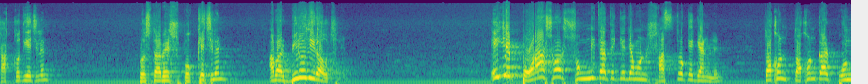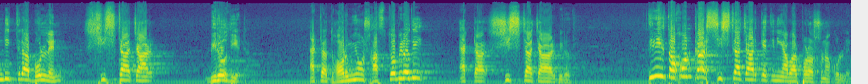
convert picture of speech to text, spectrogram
সাক্ষ্য দিয়েছিলেন, প্রস্তাবের পক্ষে ছিলেন, আবার বিরোধীরাও ছিলেন। এই যে পরাশর সংহিতা থেকে যেমন শাস্ত্রকে জ্ঞানলেন তখন তখনকার পণ্ডিতরা বললেন, শিষ্টাচার বিরোধী এটা। একটা ধর্মীয় শাস্ত্র বিরোধী একটা শিষ্টাচার বিরোধী। তিনি তখনকার শিষ্টাচারকে তিনি আবার পড়াশোনা করলেন।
